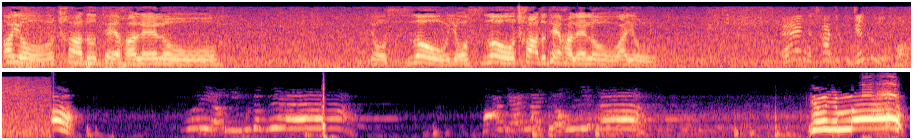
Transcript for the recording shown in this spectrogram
哎呦，茶都抬下来喽！要死哦，要死哦，茶都抬下来喽！哎呦！哎，你茶就不进度哈。我要命的人，快点来救你们！有你们！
